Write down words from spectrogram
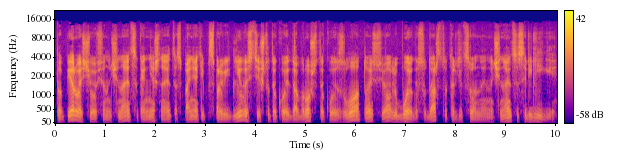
то первое, с чего все начинается, конечно, это с понятия справедливости, что такое добро, что такое зло. То есть все, любое государство традиционное начинается с религии.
